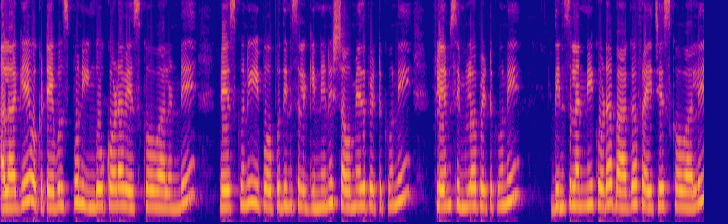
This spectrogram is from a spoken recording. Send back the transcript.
అలాగే ఒక టేబుల్ స్పూన్ ఇంగు కూడా వేసుకోవాలండి. వేసుకుని ఈ పోపు దినుసుల గిన్నెని స్టవ్ మీద పెట్టుకుని ఫ్లేమ్ సిమ్లో పెట్టుకుని దినుసులన్నీ కూడా బాగా ఫ్రై చేసుకోవాలి.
